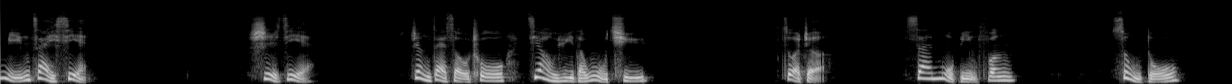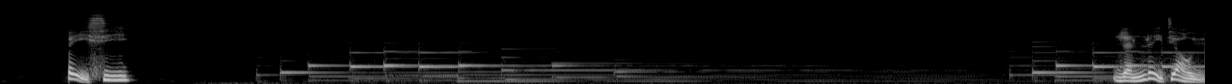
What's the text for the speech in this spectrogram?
明再现，世界正在走出教育的误区。作者：三木炳峰，诵读：贝西。人类教育，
